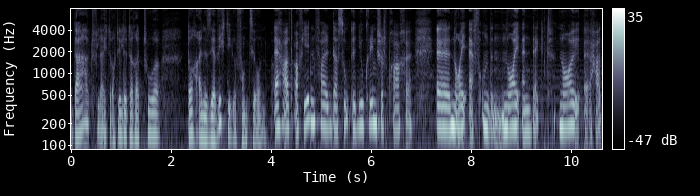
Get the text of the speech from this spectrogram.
Da hat vielleicht auch die Literatur doch eine sehr wichtige Funktion. Er hat auf jeden Fall das, die ukrainische Sprache äh, neu erfunden, neu entdeckt. Neu äh, hat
